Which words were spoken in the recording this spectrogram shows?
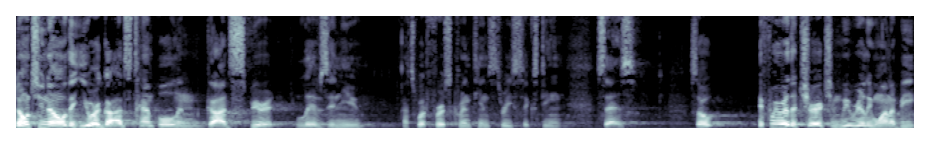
Don't you know that you are God's temple and God's spirit lives in you? That's what 1 Corinthians 3:16 says. So if we were the church and we really want to be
